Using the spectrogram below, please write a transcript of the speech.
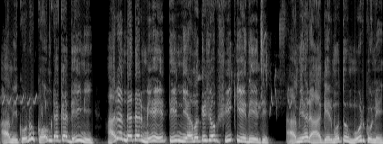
আমি কোনো কম টাকা দেইনি। হারান দাদার মেয়ে তিন্নি আমাকে সব শিখিয়ে দিয়েছে। আমি আর আগের মতো মূর্খ নেই।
